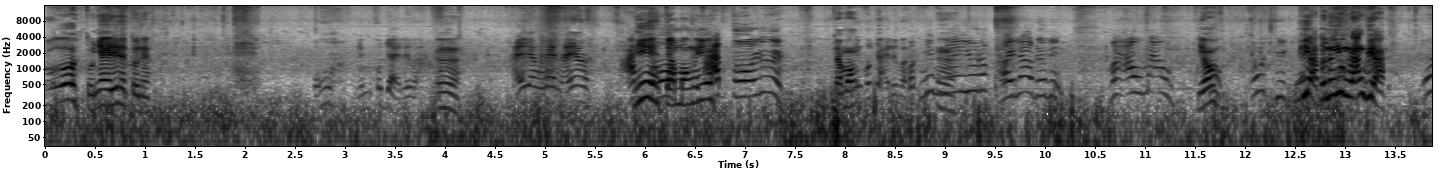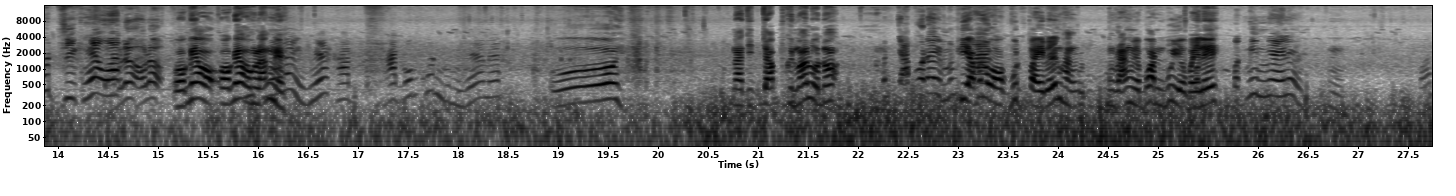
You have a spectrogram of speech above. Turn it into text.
โอ้ยตัวใหญ่ดิเนี่ยตัวเนี้ยโอ้นี่มันโคตรใหญ่เลยว่ะเออ หายยังแม่นหายยังนี่จะมองได้อยู่ปลาตัวนี่จะมอง นี่โคตรใหญ่เลยว่ะบักนิดไงอยู่น้ำไผ่แล้วเดี๋ยวนี้มาเอามาเอาเดี๋ยวโอ้ฉีกพี่อะตัวนึงยุ่งหลังพี่อะโอ้ฉีกแห้วเอาอะแล้วเอาแล้วออกแล้วออกแล้วออกหลังเนี่ยแห้ขาดขาดล้มข้นอยู่แห้ไหมโอ้ย น่าจะจับขึ้นมาหลุดเนาะมันจับก็ได้มันพี่อะมันออกบุดไปไปเรื่องข้างหลังแบบบอลบุยออกไปเลย บักนิ่มไงเลย อืม ปั๊บ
